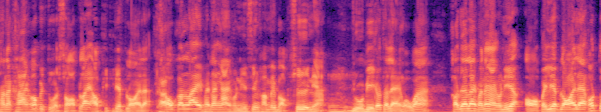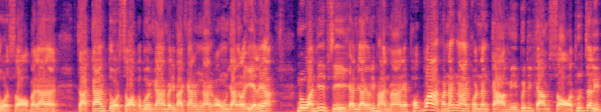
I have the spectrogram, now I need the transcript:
ธนาคารเขาไปตรวจสอบไล่เอาผิดเรียบร้อยแล้วครับเขาก็ไล่พนักงานคนนี้ซึ่งเขาไม่บอกชื่อเนี่ยอืมยูบีเขาแถลงบอกว่าเขาได้ไล่พนักงานคนนี้ออกไปเรียบร้อยแล้วเขาตรวจสอบมาแล้วนะจากการตรวจสอบกระบวนการปฏิบัติการทำงานของอย่างละเอียดเลยเนี่ยเมื่อวันที่ 14 กันยายนที่ผ่านมาเนี่ยพบว่าพนักงานคนดังกล่าวมีพฤติกรรมส่อทุจริต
